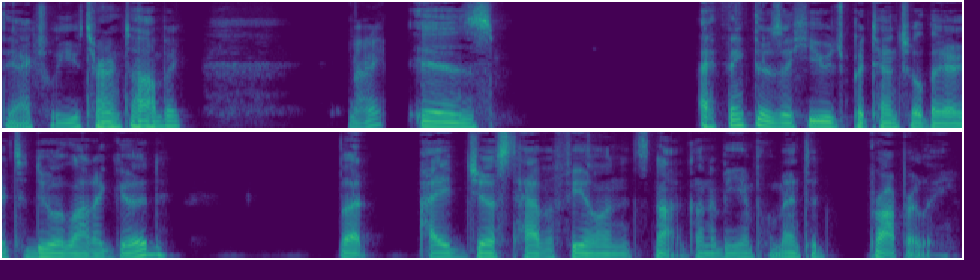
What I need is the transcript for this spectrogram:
the actual U-turn topic, right is I think there's a huge potential there to do a lot of good, but I just have a feeling it's not going to be implemented properly.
